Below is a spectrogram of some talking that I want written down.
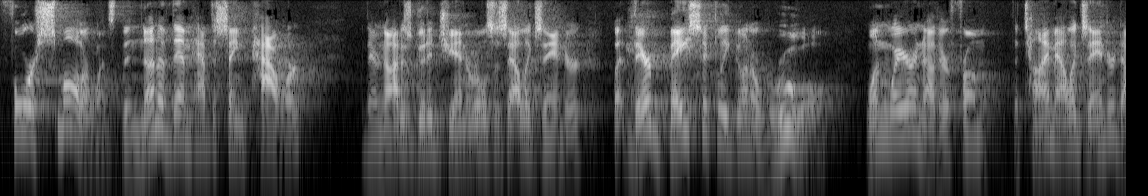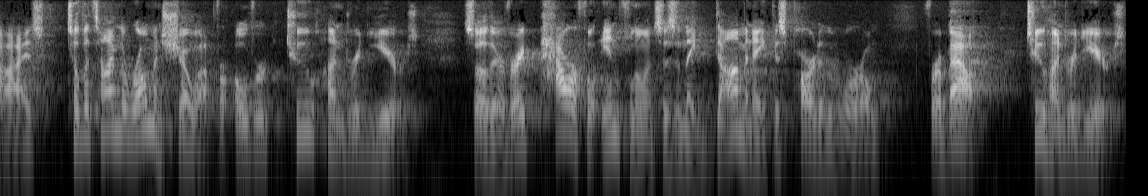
four smaller ones. The, none of them have the same power. They're not as good at generals as Alexander, but they're basically going to rule one way or another from the time Alexander dies till the time the Romans show up for over 200 years. So they're very powerful influences and they dominate this part of the world for about 200 years.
